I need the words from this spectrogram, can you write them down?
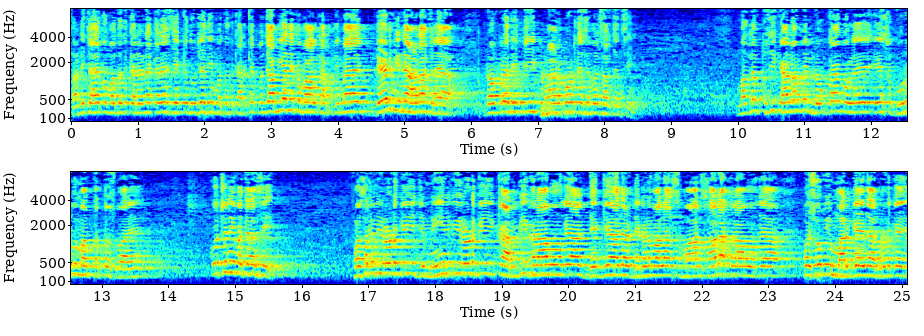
ਸਾਡੀ ਚਾਹੇ ਕੋਈ ਮਦਦ ਕਰੇ ਨਾ ਕਰੇ, ਅਸੀਂ ਇੱਕ ਦੂਜੇ ਦੀ ਮਦਦ ਕਰਕੇ ਪੰਜਾਬੀਆਂ ਨੇ ਕਮਾਲ ਕਰਤੀ। ਮੈਂ ਡੇਢ ਮਹੀਨਾ ਹਾੜਾ ਚ ਰਿਹਾ। ਡਾਕਟਰ ਅਦਿੱਤੀ ਪਠਾਨਕੋਟ ਦੇ ਸਿਵਲ ਸਰਜਨ ਸੀ। ਮਤਲਬ ਤੁਸੀਂ ਕਹ ਲਓ ਵੀ ਲੋਕਾਂ ਕੋਲੇ ਇਸ ਗੁਰੂ ਮੰਤਰ ਤੋਂ ਸਿਵਾਏ ਕੁਝ ਨਹੀਂ ਬਚਿਆ ਸੀ। ਫਸਲ ਵੀ ਰੁੜ ਗਈ, ਜ਼ਮੀਨ ਵੀ ਰੁੜ ਗਈ, ਘਰ ਵੀ ਖਰਾਬ ਹੋ ਗਿਆ, ਡਿੱਗ ਗਿਆ ਜਾਂ ਡਿੱਗਣ ਵਾਲਾ ਸਮਾਨ ਸਾਰਾ ਖਰਾਬ ਹੋ ਗਿਆ, ਪਸ਼ੂ ਵੀ ਮਰ ਗਏ ਜਾਂ ਰੁੜ ਗਏ।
